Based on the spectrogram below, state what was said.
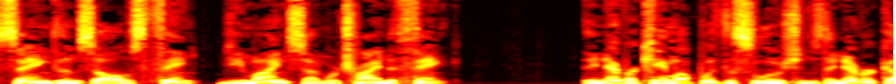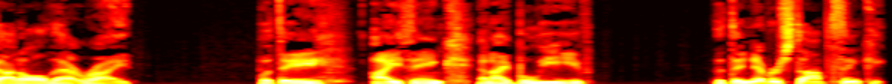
saying to themselves, think, do you mind, son? We're trying to think. They never came up with the solutions. They never got all that right. But they, I think, and I believe, that they never stopped thinking.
